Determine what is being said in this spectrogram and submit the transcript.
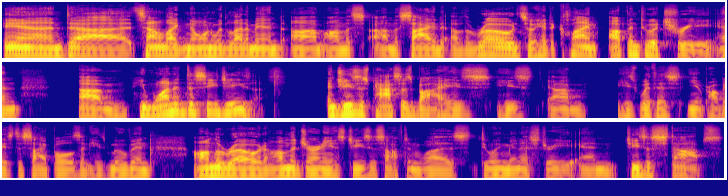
and uh, it sounded like no one would let him in um, on the on the side of the road. So he had to climb up into a tree, and um, he wanted to see Jesus. And Jesus passes by. He's he's um, he's with his you know probably his disciples, and he's moving on the road on the journey as Jesus often was doing ministry. And Jesus stops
